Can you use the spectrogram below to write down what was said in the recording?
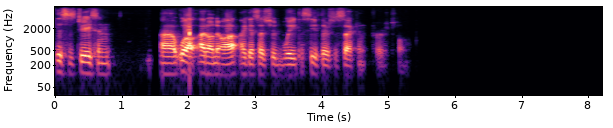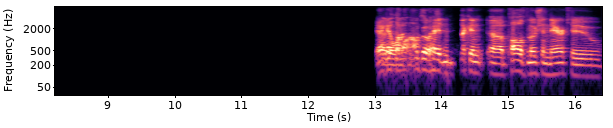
This is Jason. Uh, well, I don't know. I, I guess I should wait to see if there's a second first. Yeah, I, I guess I'll, I'll go ahead and second uh, Paul's motion there to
